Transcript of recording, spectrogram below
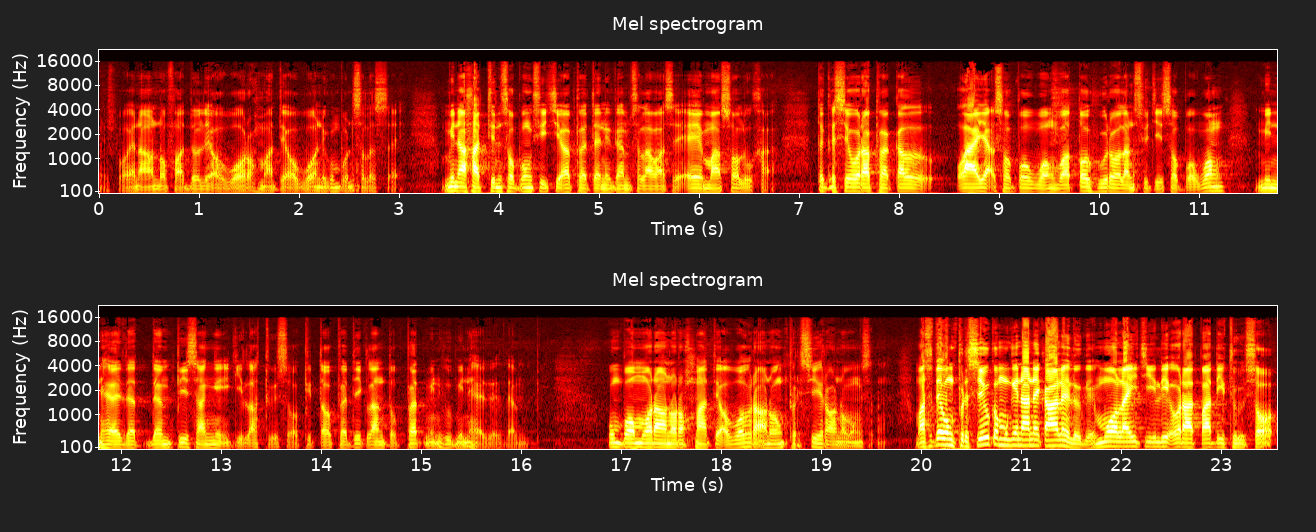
Wis pokoke nek ana fadhole Allah, rahmate Allah niku pun selesai. Min ahadin sopong siji abadan ing dalam selawase e masaluha. Tegese ora bakal layak sapa wong wa tahura lan suci sapa wong min hadzat dambi sange ikilah dosa bitaubati lan tobat minhu min hadzat dambi. Umpama ora ana rahmate Allah, ora ana wong bersih, ora ana wong. Maksudnya wong bersih kemungkinannya kalih lho nggih. Mulai cilik ora pati dosa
